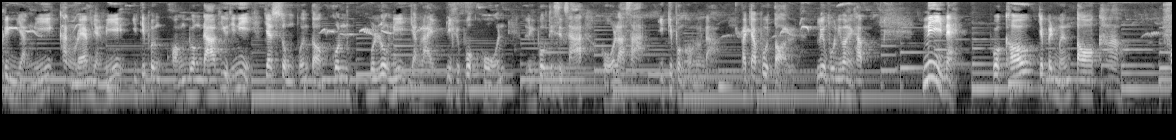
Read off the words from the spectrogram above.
ขึ้นอย่างนี้ข้างแรมอย่างนี้ อิทธิพลของดวงดาวที่อยู่ที่นี่จะส่งผลต่อคนบนโลกนี้อย่างไร นี่คือพวกโหนหรือพวกที่ศึกษาโหราศาสตร์ อิทธิพลของดวงดาว พระเจ้าพูดต่อเรื่องพวกนี้ว่าไงครับ นี่แน่พวกเขาจะเป็นเหมือนตอข้าวไฟ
